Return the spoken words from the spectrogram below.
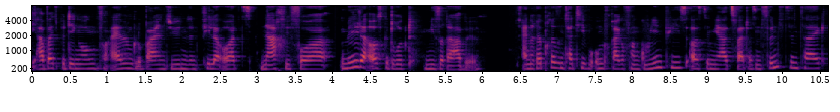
Die Arbeitsbedingungen, vor allem im globalen Süden, sind vielerorts nach wie vor milde ausgedrückt miserabel. Eine repräsentative Umfrage von Greenpeace aus dem Jahr 2015 zeigt,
